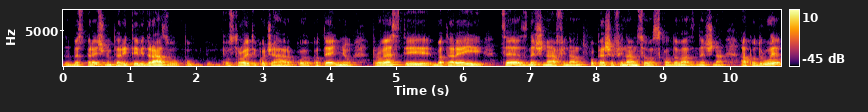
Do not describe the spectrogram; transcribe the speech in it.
Безперечно, перейти відразу, построїти кочегар, котельню, провести батареї це значна по-перше, фінансова складова значна, а по-друге,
